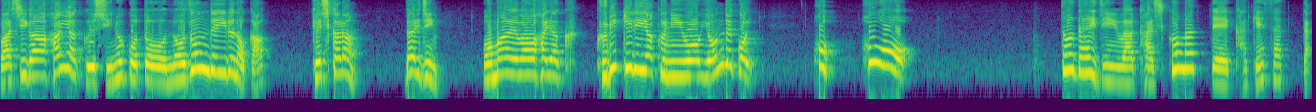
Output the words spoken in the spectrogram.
わしが早く死ぬことを望んでいるのか？けしからん。大臣、お前は早く首切り役人を呼んでこい。ほ、ほうと大臣はかしこまって駆け去った。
